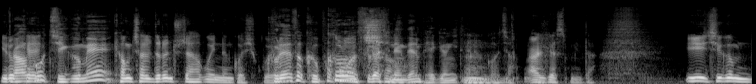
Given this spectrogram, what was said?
이렇게 라고 지금의 경찰들은 주장하고 있는 것이고요. 그래서 그 퍼포먼스가 그렇죠. 진행되는 배경이 되는 음, 거죠. 알겠습니다. 이 지금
